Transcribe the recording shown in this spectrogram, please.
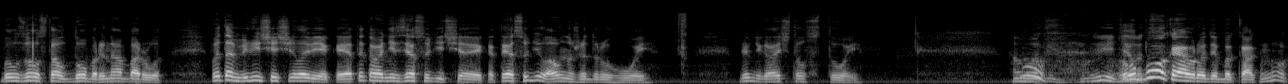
был зол, стал добр и наоборот. В этом величие человека, и от этого нельзя судить человека. Ты осудил, а он уже другой. Лев Николаевич Толстой. Вот, видите, вот Глубокая вроде бы как, ну...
